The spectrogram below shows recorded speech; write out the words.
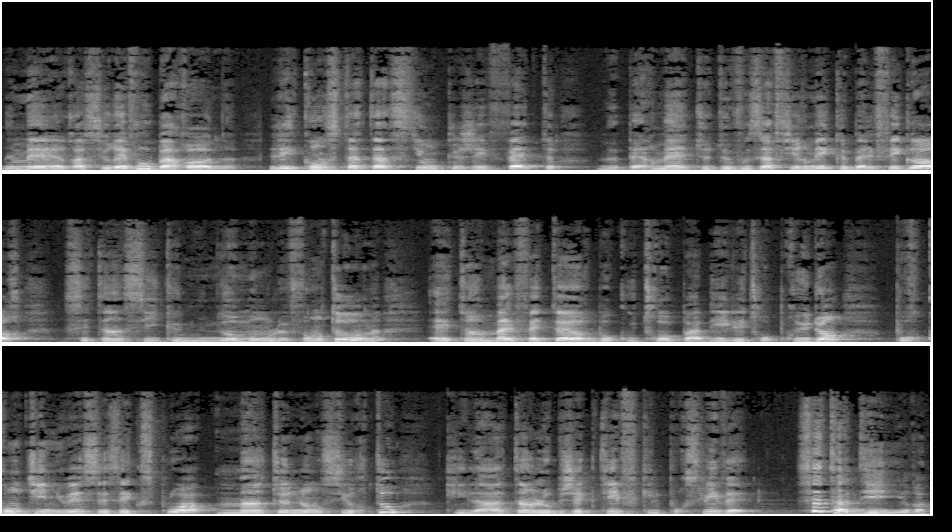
Mais rassurez-vous, baronne, les constatations que j'ai faites me permettent de vous affirmer que Belphégor, c'est ainsi que nous nommons le fantôme, est un malfaiteur beaucoup trop habile et trop prudent pour continuer ses exploits maintenant surtout qu'il a atteint l'objectif qu'il poursuivait, c'est-à-dire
